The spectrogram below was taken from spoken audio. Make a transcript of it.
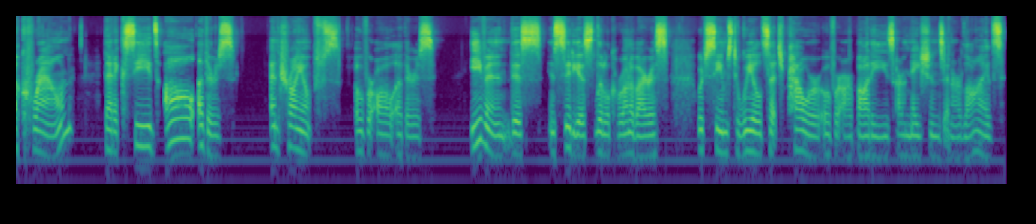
a crown that exceeds all others and triumphs over all others, even this insidious little coronavirus, which seems to wield such power over our bodies, our nations, and our lives.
